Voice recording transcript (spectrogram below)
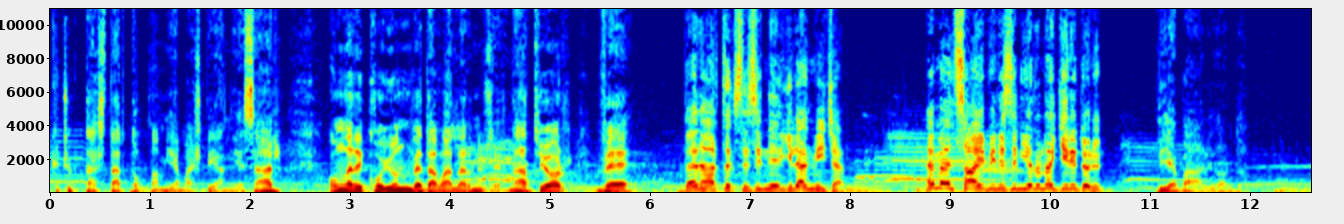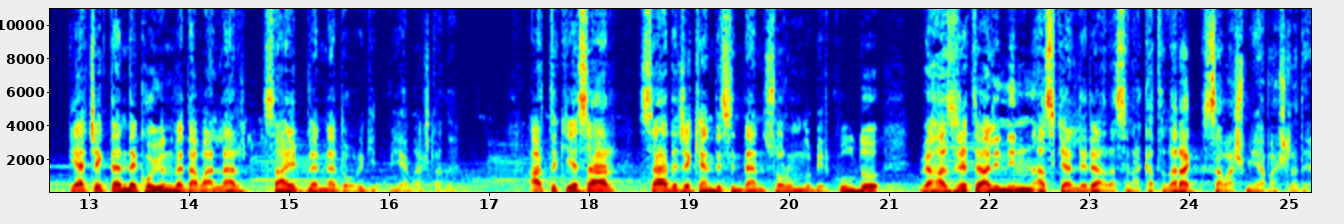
küçük taşlar toplamaya başlayan Yesar, onları koyun ve davarların üzerine atıyor ve Ben artık sizinle ilgilenmeyeceğim. Hemen sahibinizin yanına geri dönün. diye bağırıyordu. Gerçekten de koyun ve davarlar sahiplerine doğru gitmeye başladı. Artık Yesar sadece kendisinden sorumlu bir kuldu ve Hazreti Ali'nin askerleri arasına katılarak savaşmaya başladı.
